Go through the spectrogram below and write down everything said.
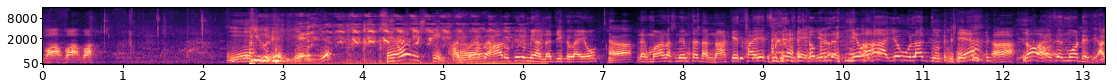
વાહ વાહ વાહ. એ એ એ એ. છે હો સ્પીડ. આ બરાબર સારું કર્યું મેં નજીક લાવ્યો હા. માણસ ને એમ થતા નાકે જ ખાય એક સીધે. ખબર નહીં. એવું? હા એવું લાગતું હતું. હે? હા નો. ખાય છે મોઢેથી આ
